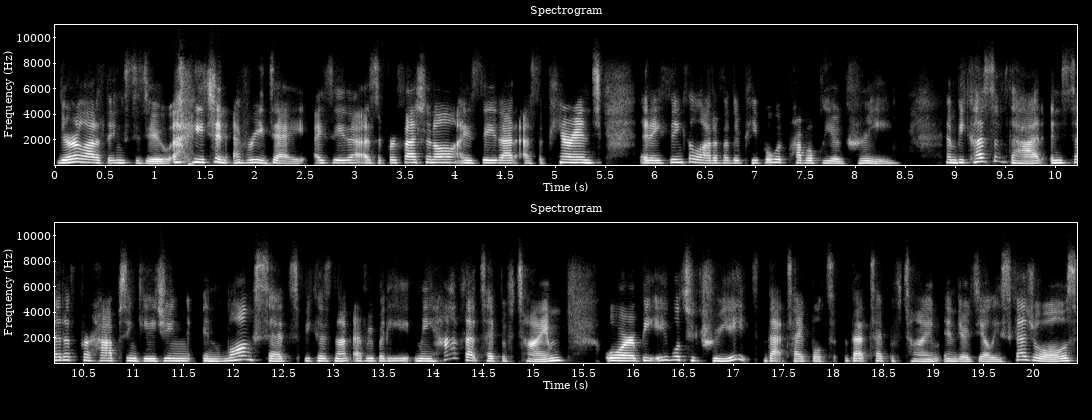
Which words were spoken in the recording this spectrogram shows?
there are a lot of things to do each and every day. I say that as a professional, I say that as a parent, and I think a lot of other people would probably agree. And because of that, instead of perhaps engaging in long sits, because not everybody may have that type of time or be able to create that type of that type of time in their daily schedules,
